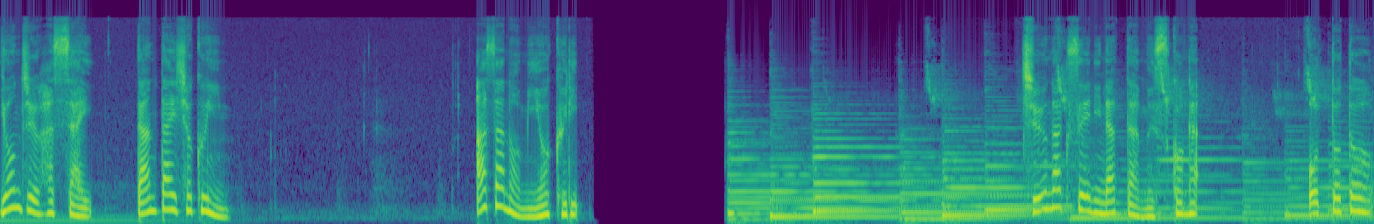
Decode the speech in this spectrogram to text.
48歳団体職員。朝の見送り。中学生になった息子が夫と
